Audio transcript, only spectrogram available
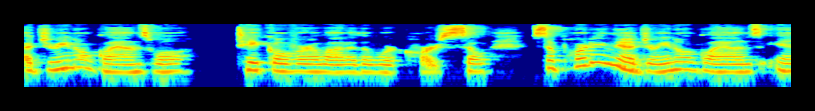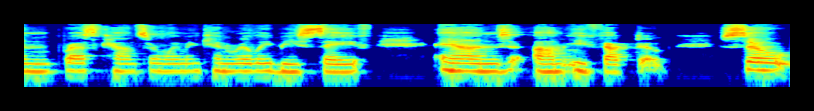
adrenal glands will take over a lot of the workhorse. So supporting the adrenal glands in breast cancer women can really be safe and um, effective. So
